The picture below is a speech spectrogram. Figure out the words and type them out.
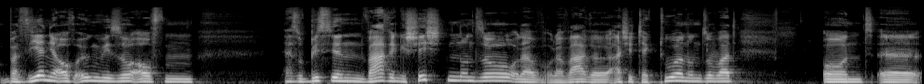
basieren ja auch irgendwie so auf dem, ja, so bisschen wahre Geschichten und so oder, oder wahre Architekturen und sowas. Und äh,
